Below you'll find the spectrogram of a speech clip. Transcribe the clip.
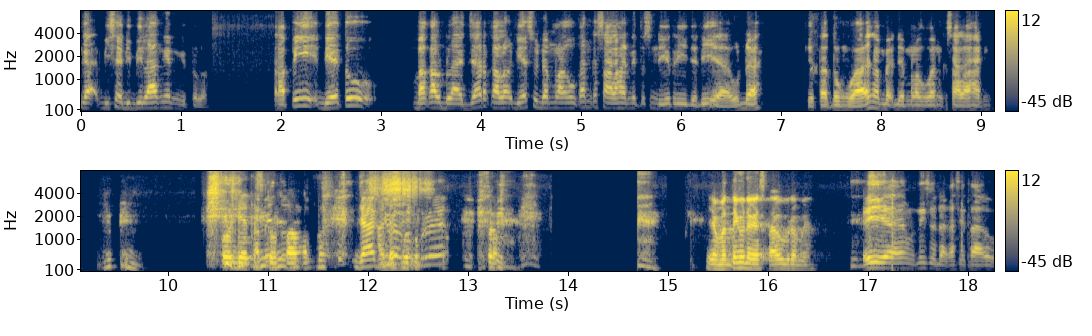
nggak bisa dibilangin gitu loh. Tapi dia itu bakal belajar kalau dia sudah melakukan kesalahan itu sendiri. Jadi ya udah kita tunggu aja sampai dia melakukan kesalahan. Oh di atas kepala Jahat Ada juga huruf- bro. Yang penting udah kasih tahu Bram ya. iya, yang penting sudah kasih tahu.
